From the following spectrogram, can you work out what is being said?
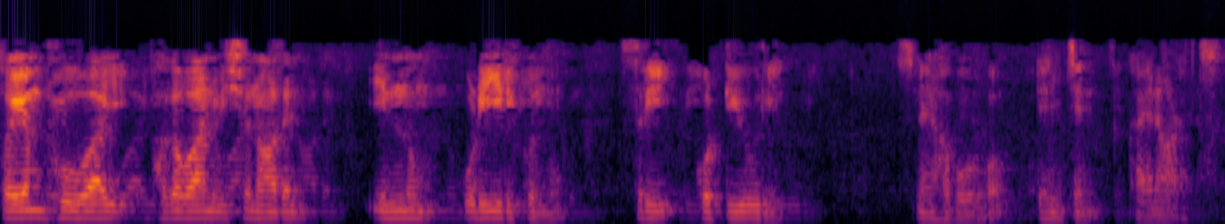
സ്വയംഭൂവായി ഭഗവാൻ വിശ്വനാഥൻ ഇന്നും കുടിയിരിക്കുന്നു. ശ്രീ കൊട്ടിയൂരിൽ. സ്നേഹപൂർവം രഞ്ജൻ കയനാടത്ത്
